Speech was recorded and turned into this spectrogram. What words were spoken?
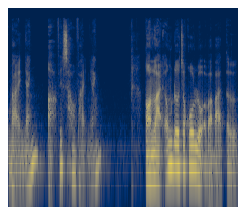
vài nhánh ở phía sau vài nhánh. Còn lại ông đưa cho cô lụa và bà từ.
